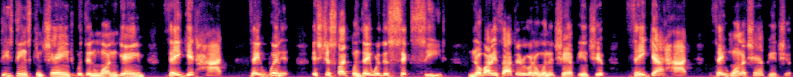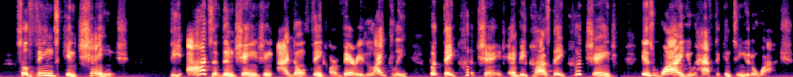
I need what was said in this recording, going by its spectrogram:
These things can change within one game. They get hot, they win it. It's just like when they were the sixth seed, nobody thought they were going to win a championship. They got hot, they won a championship. So things can change. The odds of them changing, I don't think, are very likely, but they could change. And because they could change, is why you have to continue to watch.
